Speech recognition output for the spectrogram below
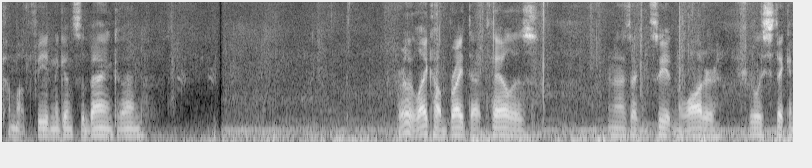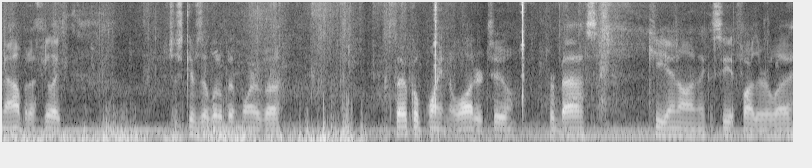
come up feeding against the bank then. I really like how bright that tail is. And as I can see it in the water, it's really sticking out, but I feel like it just gives it a little bit more of a focal point in the water too for bass. Key in on, they can see it farther away.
